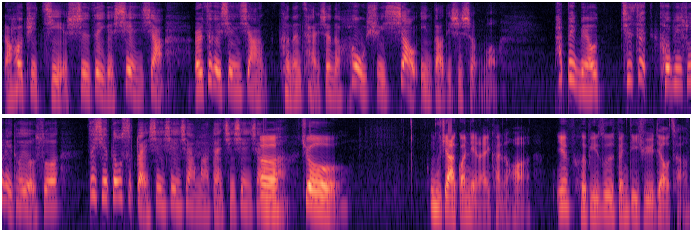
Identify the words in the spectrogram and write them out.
然后去解释这个现象，而这个现象可能产生的后续效应到底是什么？它并没有，其实，在合皮书里头有说，这些都是短线现象吗？短期现象吗？就物价观点来看的话，因为和皮书是分地区调查。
